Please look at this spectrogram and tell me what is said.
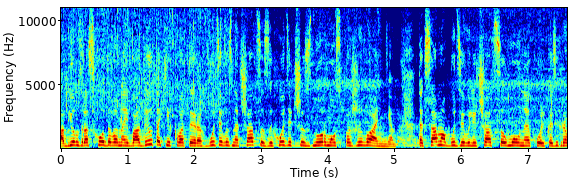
Аб'ём зрасходаванай вады ў такіх кватэрах будзе вызначацца зыходзячы з нормаў спажывання. Таксама будзе вылічацца ўмоўная колькасць грамадзян.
